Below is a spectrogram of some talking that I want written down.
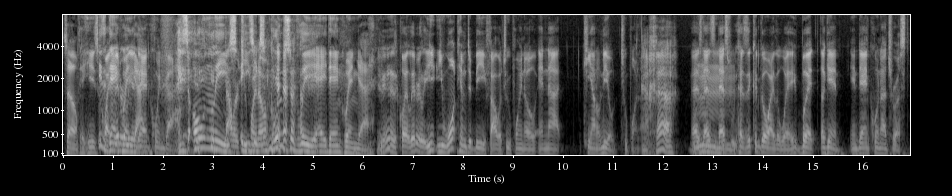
So He's, a quite Dan literally Quinn a guy. Dan Quinn guy. He's only he's exclusively a Dan Quinn guy. yeah, quite literally. You, you want him to be Fowler 2.0 and not Keanu Neal 2.0. Aha. That's that's that's Hmm. because it could go either way. But again, in Dan Quinn, I trust.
